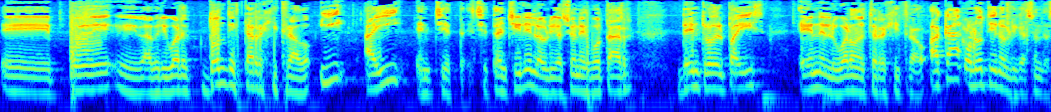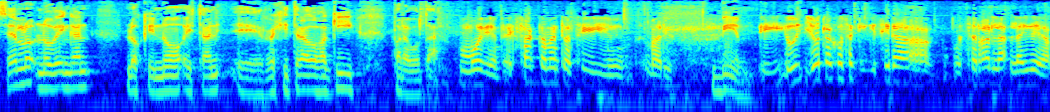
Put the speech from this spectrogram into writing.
puede averiguar dónde está registrado. Y ahí, en, si está en Chile, la obligación es votar dentro del país en el lugar donde esté registrado. Acá no tiene obligación de hacerlo, no vengan los que no están eh, registrados aquí para votar. Muy bien, exactamente así, Mario. Bien. Y, otra cosa que quisiera cerrar la, idea,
